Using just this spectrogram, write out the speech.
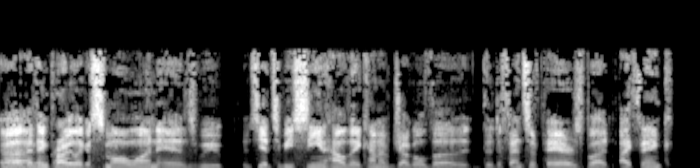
Uh, I think probably like a small one is we. It's yet to be seen how they kind of juggle the the defensive pairs, but I think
